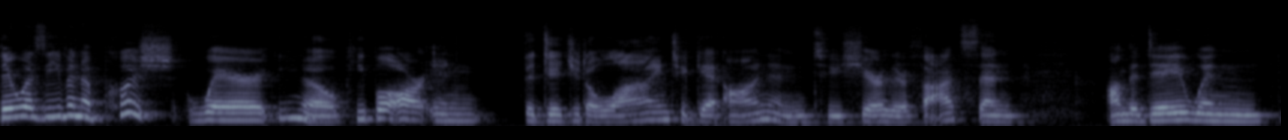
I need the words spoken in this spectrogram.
there was even a push where, you know, people are in the digital line to get on and to share their thoughts. And on the day when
